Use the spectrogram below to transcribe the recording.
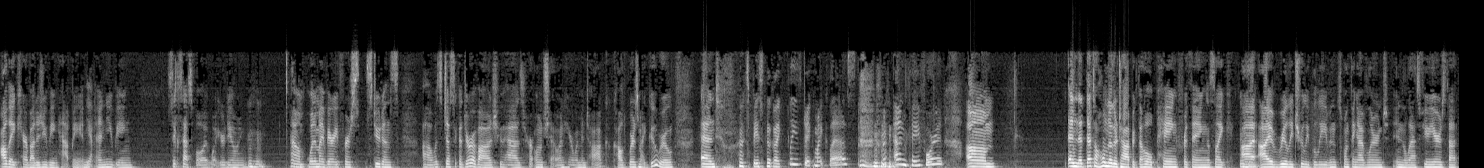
all they care about is you being happy and Yeah. and you being successful at what you're doing Mhm. Um, one of my very first students uh, was Jessica Duravaj, who has her own show on Hear Women Talk called Where's My Guru? And it's basically like, please take my class and pay for it. Um, and that, that's a whole nother topic, the whole paying for things. Like, I, I really truly believe, and it's one thing I've learned in the last few years, that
